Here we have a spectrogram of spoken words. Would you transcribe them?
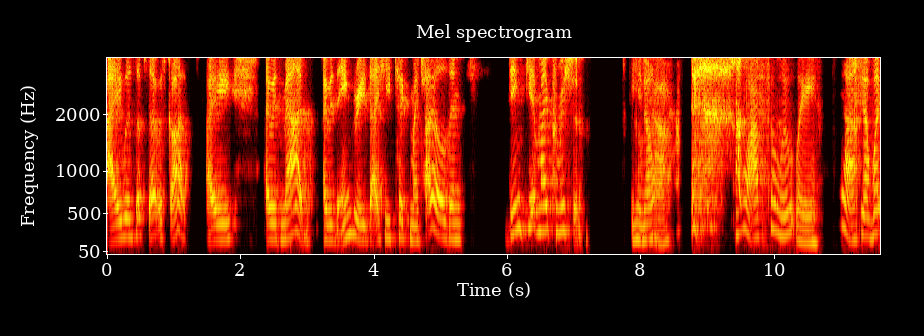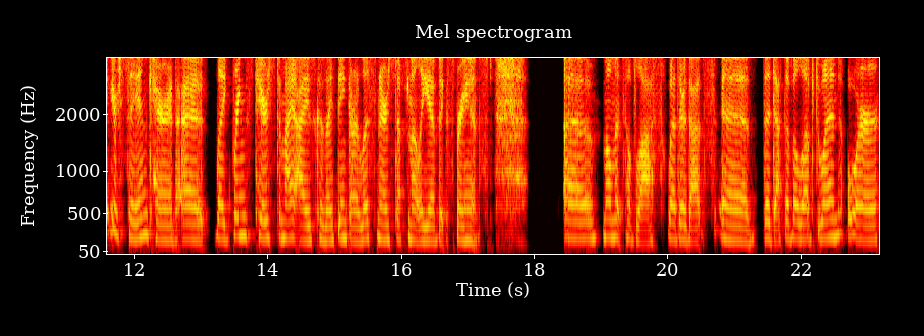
I was upset with God. I I was mad. I was angry that he took my child and didn't get my permission you know? Yeah. oh, absolutely. Yeah. Yeah. What you're saying, Karen, uh, like brings tears to my eyes because I think our listeners definitely have experienced uh, moments of loss, whether that's uh, the death of a loved one or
